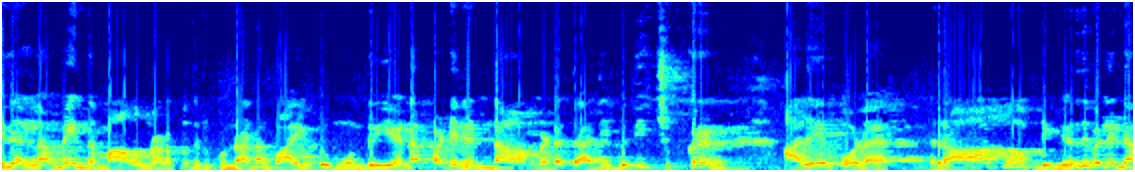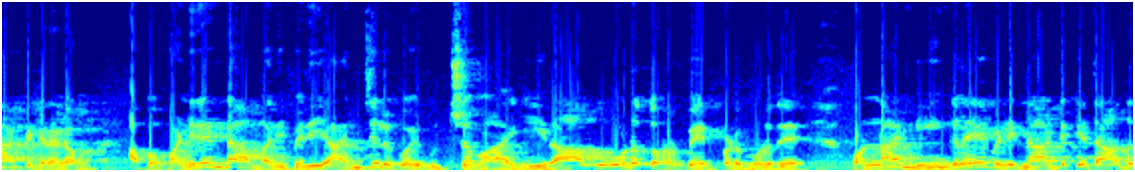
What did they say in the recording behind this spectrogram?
இதெல்லாமே இந்த மாதம் நடப்பதற்கு உண்டான வாய்ப்பும் உண்டு. ஏன்னா பன்னிரெண்டாம் இடத்து அதிபதி சுக்கிரன். அதே போல ராகு அப்படிங்கிறது வெளிநாட்டு கிரகம். அப்போ பன்னிரெண்டாம் அதிபதி அஞ்சுல போய் உச்சமாகி ராகுவோட தொடர்பு ஏற்படும் பொழுது ஒன்னா நீங்களே வெளிநாட்டுக்கு ஏதாவது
